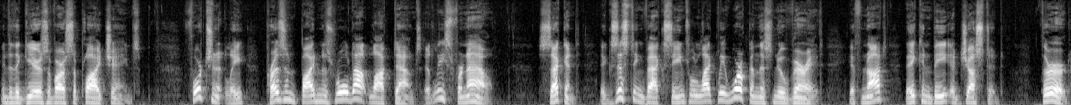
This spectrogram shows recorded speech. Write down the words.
into the gears of our supply chains. Fortunately, President Biden has ruled out lockdowns, at least for now. Second, existing vaccines will likely work on this new variant. If not, they can be adjusted. Third,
